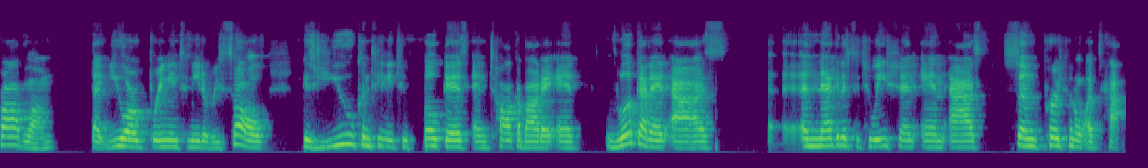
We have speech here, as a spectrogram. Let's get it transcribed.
problem that you are bringing to me to resolve because you continue to focus and talk about it and look at it as a negative situation and as some personal attack.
